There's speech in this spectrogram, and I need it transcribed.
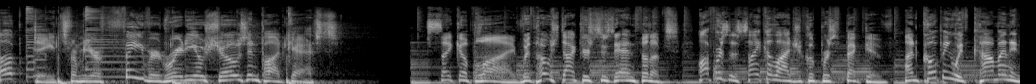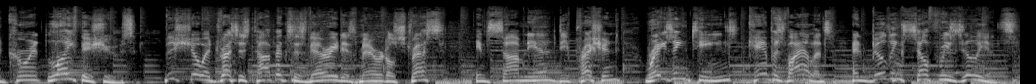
updates from your favorite radio shows and podcasts. Psych Up Live with host Dr. Suzanne Phillips offers a psychological perspective on coping with common and current life issues. This show addresses topics as varied as marital stress, insomnia, depression, raising teens, campus violence, and building self resilience.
